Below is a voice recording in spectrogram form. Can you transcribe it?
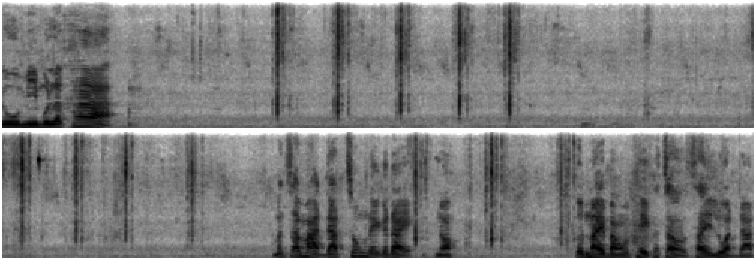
ดูมีมูลค่า มันสามารถดัดทรงไหนก็ได้เนาะ ต้นไม้บางประเภทเขาจะใส่ลวดดัด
